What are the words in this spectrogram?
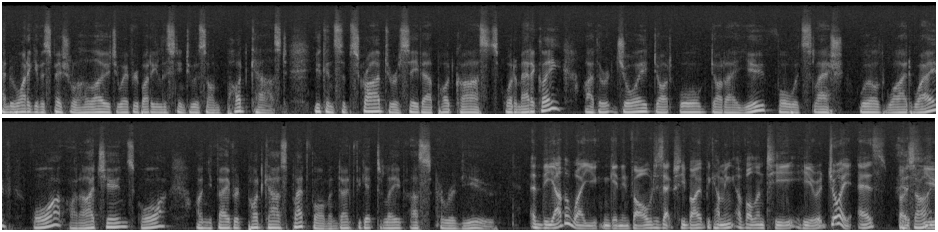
And we want to give a special hello to everybody listening to us on podcast. You can subscribe to receive our podcasts automatically, either at joy.org.au forward slash Worldwide Wave or on iTunes or on your favourite podcast platform. And don't forget to leave us a review. The other way you can get involved is actually by becoming a volunteer here at Joy, as both I you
